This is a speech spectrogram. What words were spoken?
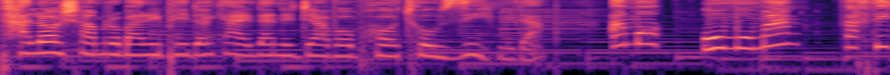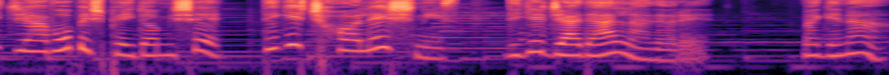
تلاشم رو برای پیدا کردن جواب ها توضیح میدم. اما عموما وقتی جوابش پیدا میشه دیگه چالش نیست دیگه جدل نداره مگه نه؟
